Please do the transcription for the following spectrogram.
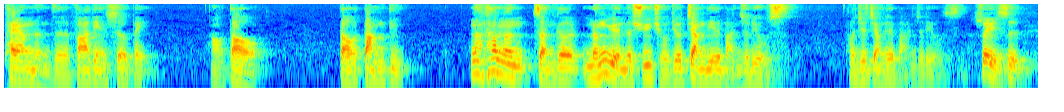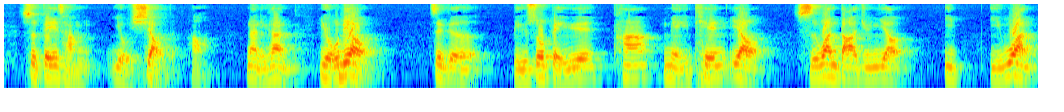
太阳能的发电设备，啊，到到当地。那他们整个能源的需求就降低了百分之六十，啊，就降低了百分之六十，所以是是非常有效的啊。那你看油料这个，比如说北约，它每天要十万大军要一一万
